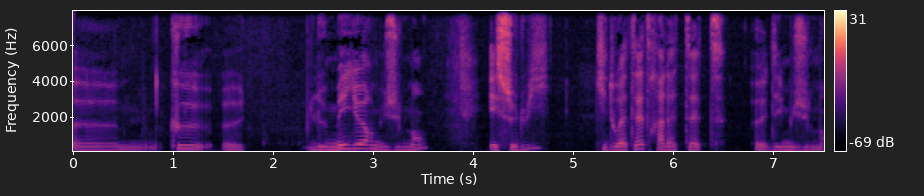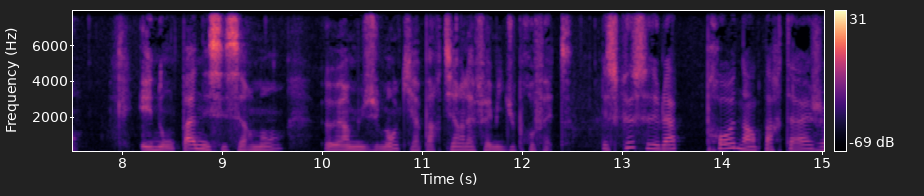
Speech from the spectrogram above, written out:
euh, que le meilleur musulman est celui qui doit être à la tête des musulmans, et non pas nécessairement un musulman qui appartient à la famille du prophète. Est-ce que cela prône un partage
